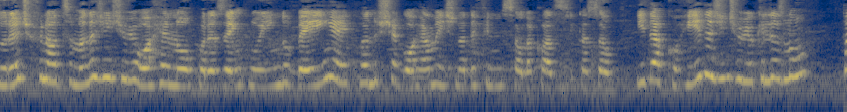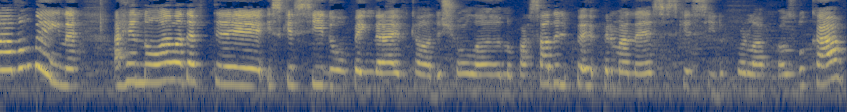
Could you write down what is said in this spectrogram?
durante o final de semana a gente viu a Renault, por exemplo, indo bem, e aí quando chegou realmente na definição da classificação e da corrida, a gente viu que eles não estavam bem, né? A Renault ela deve ter esquecido o pendrive que ela deixou lá ano passado, ele per permanece esquecido por lá por causa do carro.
